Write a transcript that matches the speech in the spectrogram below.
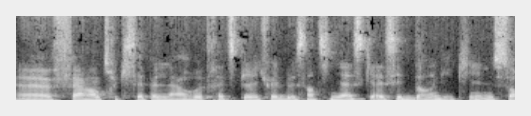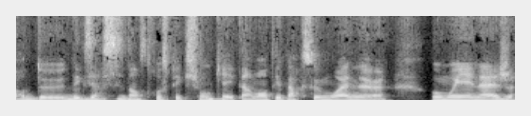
euh, faire un truc qui s'appelle la retraite spirituelle de Saint Ignace, qui est assez dingue, qui est une sorte d'exercice d'introspection qui a été inventé par ce moine euh, au Moyen Âge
